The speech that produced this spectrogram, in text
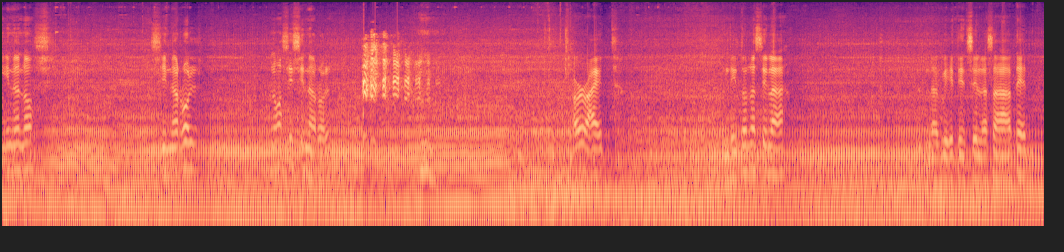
inano, sinarol. Ano kasi sinarol? Alright. Dito na sila. Nabitin sila sa atin.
